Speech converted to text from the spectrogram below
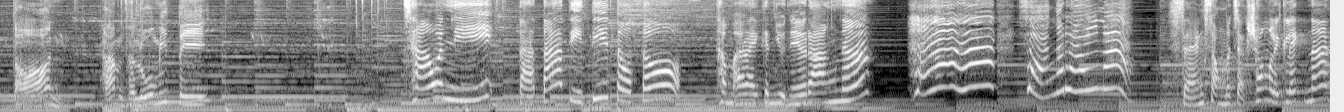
ดตอนถ้ำทะลุมิติ เช้าวันนี้ตาตาตีตี้โตโตทำอะไรกันอยู่ในรังนะแสงอะไรนะแสงส่องมาจากช่องเล็ก ๆ นั่น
